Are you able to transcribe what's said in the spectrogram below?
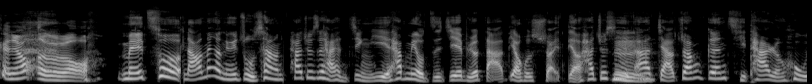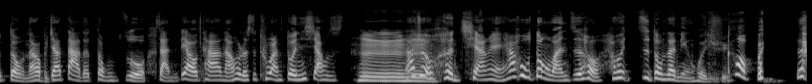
感觉好恶哦，没错。然后那个女主唱，她就是还很敬业，她没有直接比如打掉或甩掉，她就是、嗯、啊假装跟其他人互动，然后比较大的动作闪掉她，然后或者是突然蹲下，或是嗯，然后就很强哎。她互动完之后，她会自动再粘回去。靠北。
